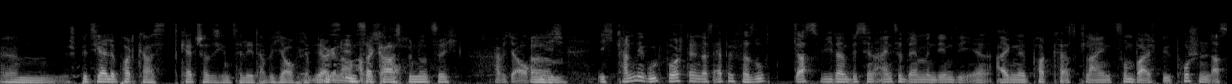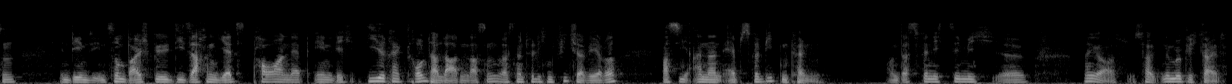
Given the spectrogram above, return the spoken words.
ähm, spezielle Podcast-Catcher sich installiert. Habe ich auch. Ich habe Ja, genau, hab ich Instacast auch. benutze ich. Habe ich auch. Ähm, Und ich, ich kann mir gut vorstellen, dass Apple versucht, das wieder ein bisschen einzudämmen, indem sie ihr eigene Podcast-Client zum Beispiel pushen lassen, indem sie ihn zum Beispiel die Sachen jetzt PowerNap ähnlich direkt runterladen lassen, was natürlich ein Feature wäre, was sie anderen Apps verbieten können. Und das finde ich ziemlich, äh, naja, ist halt eine Möglichkeit.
